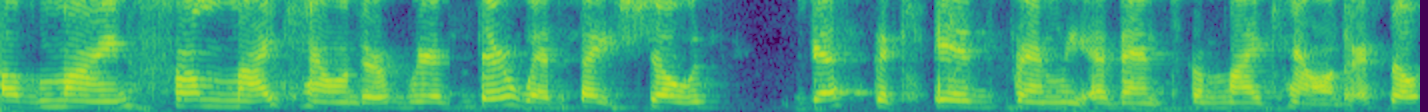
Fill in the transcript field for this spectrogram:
of mine from my calendar where their website shows just the kid friendly events from my calendar. So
